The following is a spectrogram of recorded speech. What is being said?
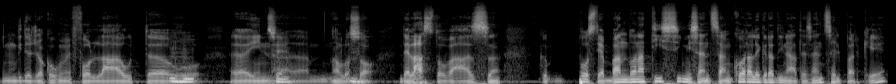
in un videogioco come Fallout Mhm. o eh, in, Sì. eh, non lo so, The Last of Us. Posti abbandonatissimi senza ancora le gradinate, senza il parquet,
